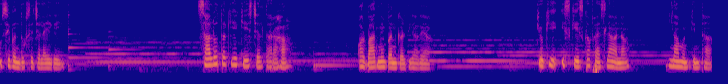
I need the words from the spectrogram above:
उसी बंदूक से चलाई गई। सालों तक ये केस चलता रहा और बाद में बंद कर दिया गया। क्योंकि इस केस का फैसला आना नामुमकिन था।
